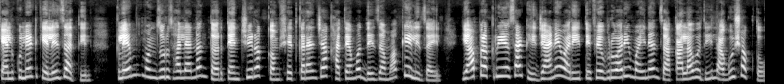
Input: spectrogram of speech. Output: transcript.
कॅल्क्युलेट केले जातील. क्लेम मंजूर झाल्यानंतर त्यांची रक्कम शेतकऱ्यांच्या खात्यामध्ये जमा केली जाईल. या प्रक्रियेसाठी जानेवारी ते फेब्रुवारी महिन्यांचा कालावधी लागू शकतो.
